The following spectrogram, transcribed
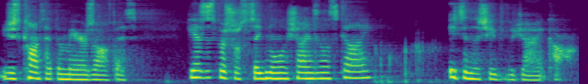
You just contact the mayor's office. He has a special signal that shines in the sky. It's in the shape of a giant cock.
